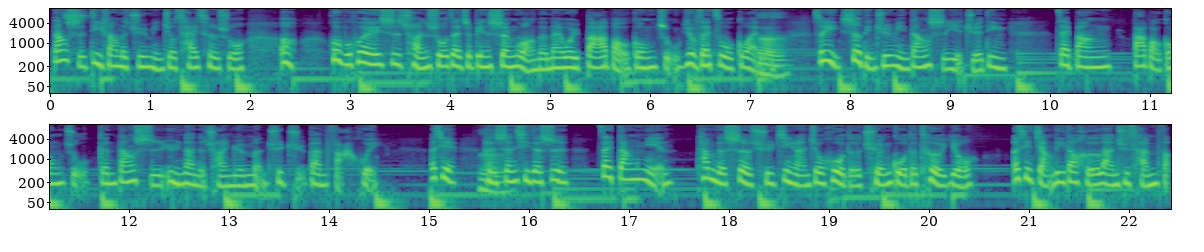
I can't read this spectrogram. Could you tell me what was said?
当时地方的居民就猜测说，哦，会不会是传说在这边身亡的那位八宝公主又在作怪了？嗯所以，社顶居民当时也决定，在帮八宝公主跟当时遇难的船员们去举办法会，而且很神奇的是，在当年，他们的社区竟然就获得全国的特优，而且奖励到荷兰去参访，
